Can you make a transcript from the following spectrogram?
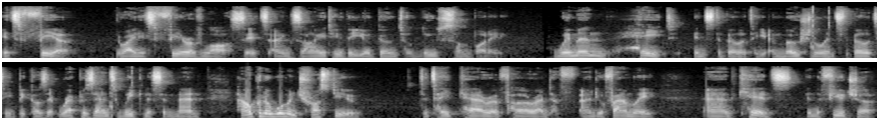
It's fear, right? It's fear of loss. It's anxiety that you're going to lose somebody. Women hate instability, emotional instability, because it represents weakness in men. How could a woman trust you to take care of her and, her, and your family and kids in the future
